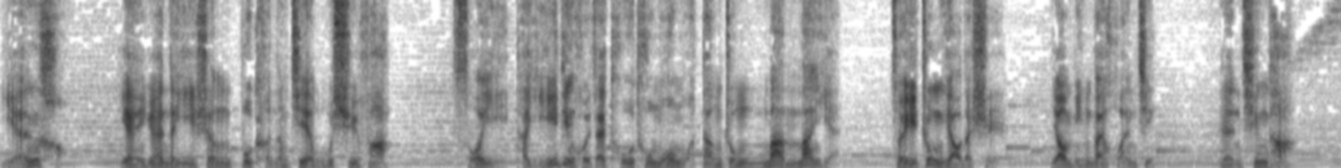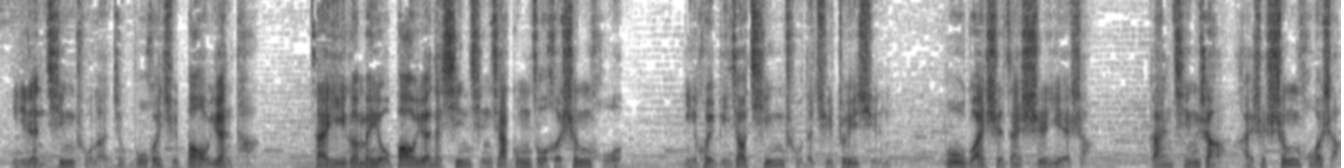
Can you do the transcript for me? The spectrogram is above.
演好。演员的一生不可能箭无虚发，所以他一定会在涂涂抹抹当中慢慢演。最重要的是。要明白环境，认清它。你认清楚了，就不会去抱怨它。在一个没有抱怨的心情下工作和生活，你会比较清楚的去追寻。不管是在事业上、感情上还是生活上，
